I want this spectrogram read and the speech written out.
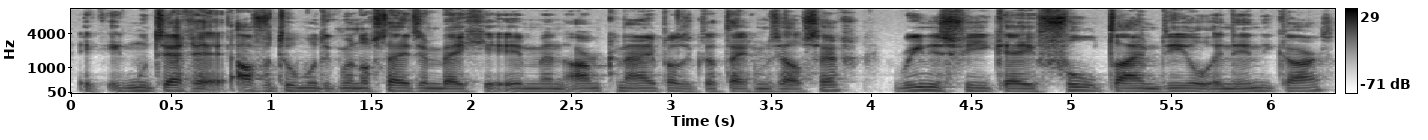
Ik, ik moet zeggen, af en toe moet ik me nog steeds een beetje in mijn arm knijpen als ik dat tegen mezelf zeg. Rinus VK, fulltime deal in IndyCars.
